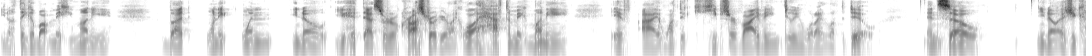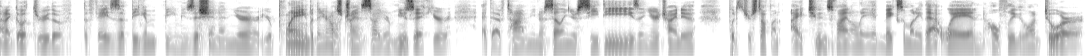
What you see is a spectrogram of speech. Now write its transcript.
you know think about making money but when it when you know you hit that sort of crossroad you're like well i have to make money if I want to keep surviving doing what I love to do. And so, you know, as you kind of go through the the phases of being a, being a musician and you're you're playing, but then you're also trying to sell your music. You're at that time, you know, selling your CDs and you're trying to put your stuff on iTunes finally and make some money that way and hopefully go on tour.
